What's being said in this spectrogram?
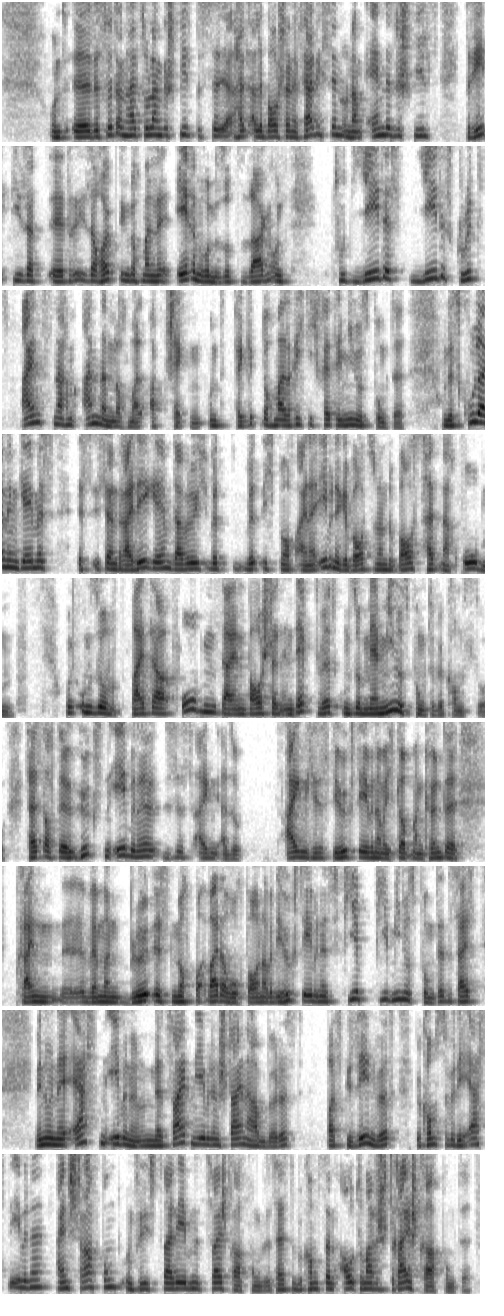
Und äh, das wird dann halt so lange gespielt, bis äh, halt alle Bausteine fertig sind und am Ende des Spiels dreht dieser, äh, dreht dieser Häuptling noch mal eine Ehrenrunde sozusagen und tut jedes, jedes Grid eins nach dem anderen nochmal abchecken und vergibt nochmal richtig fette Minuspunkte. Und das Coole an dem Game ist, es ist ja ein 3D-Game, dadurch wird, wird nicht nur auf einer Ebene gebaut, sondern du baust halt nach oben. Und umso weiter oben dein Baustein entdeckt wird, umso mehr Minuspunkte bekommst du. Das heißt, auf der höchsten Ebene, das ist eigentlich, also eigentlich ist es die höchste Ebene, aber ich glaube, man könnte rein, äh, wenn man blöd ist, noch weiter hochbauen. Aber die höchste Ebene ist vier, vier Minuspunkte. Das heißt, wenn du in der ersten Ebene und in der zweiten Ebene einen Stein haben würdest, was gesehen wird, bekommst du für die erste Ebene einen Strafpunkt und für die zweite Ebene zwei Strafpunkte. Das heißt, du bekommst dann automatisch drei Strafpunkte.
